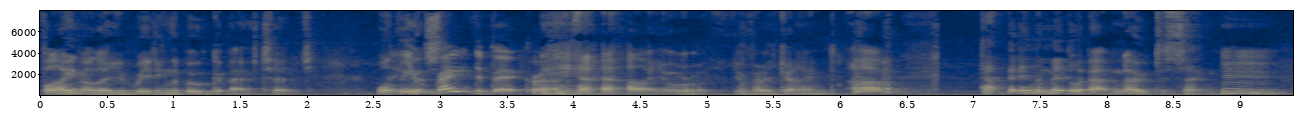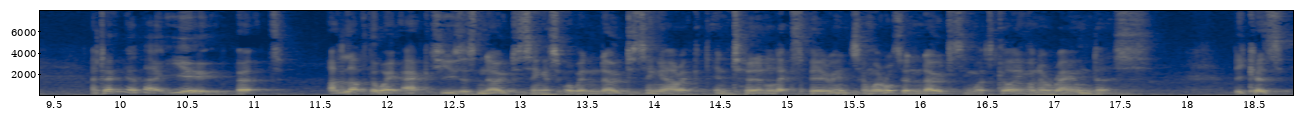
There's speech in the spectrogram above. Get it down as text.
finally reading the book about it. One But you wrote the book, right Yeah, you're, you're very kind. Um, that bit in the middle about noticing. Hmm. I don't know about you, but I love the way ACT uses noticing as well. We're noticing our internal experience and we're also noticing what's going on around us. Because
